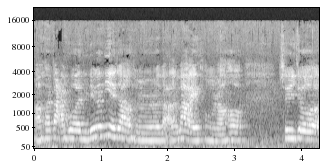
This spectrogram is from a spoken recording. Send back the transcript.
然后他爸说你这个孽障什么什么，把他骂一通，然后所以就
